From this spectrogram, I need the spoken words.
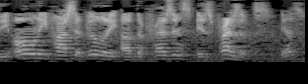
The only possibility of the presence is presence, yes?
